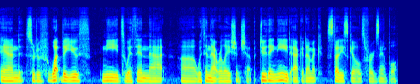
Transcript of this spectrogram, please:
and sort of what the youth needs within that uh, within that relationship. Do they need academic study skills, for example,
